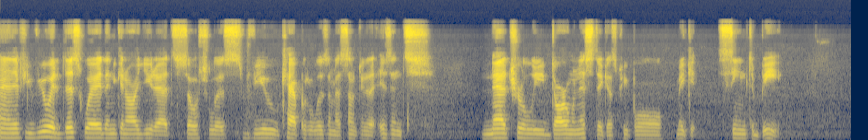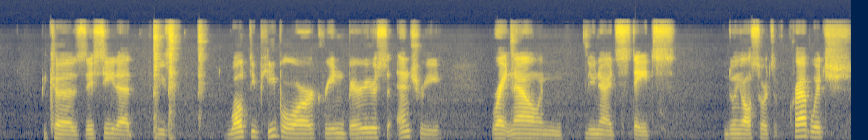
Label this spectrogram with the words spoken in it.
And if you view it this way, then you can argue that socialists view capitalism as something that isn't naturally Darwinistic as people make it seem to be. Because they see that these wealthy people are creating barriers to entry right now in the United States, doing all sorts of crap, which,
